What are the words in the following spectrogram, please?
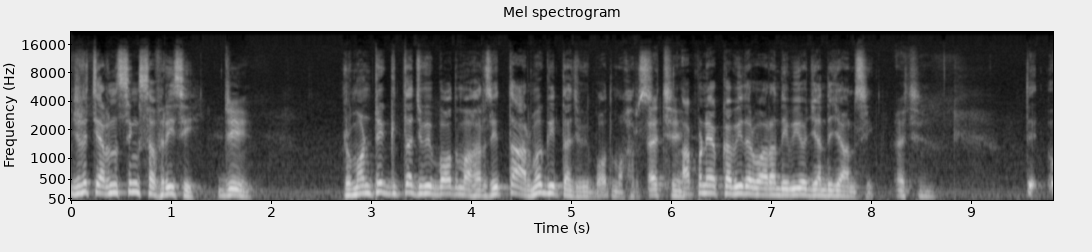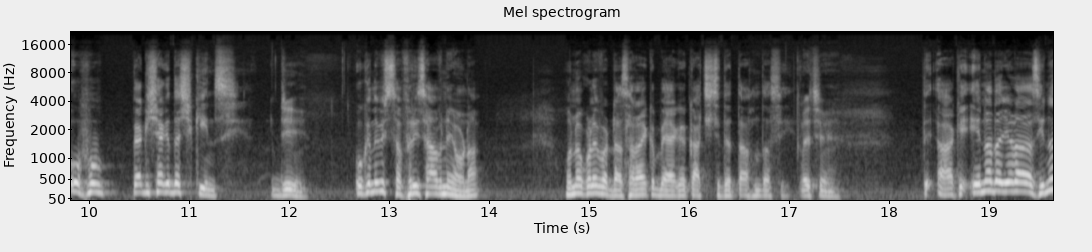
ਜਿਹੜਾ ਚਰਨ ਸਿੰਘ ਸਫਰੀ ਸੀ ਜੀ। ਰੋਮਾਂਟਿਕ ਗੀਤਾਂ 'ਚ ਵੀ ਬਹੁਤ ਮਾਹਰ ਸੀ ਧਾਰਮਿਕ ਗੀਤਾਂ 'ਚ ਵੀ ਬਹੁਤ ਮਾਹਰ ਸੀ। ਆਪਣੇ ਕਵੀ ਦਰਬਾਰਾਂ ਦੀ ਵੀ ਉਹ ਜਿੰਦ ਜਾਨ ਸੀ। ਅੱਛਾ। ਤੇ ਉਹ ਪੈਗ ਸ਼ੈਗ ਦਾ ਸ਼ਕੀਨ ਸੀ। ਜੀ। ਉਹ ਕਹਿੰਦੇ ਵੀ ਸਫਰੀ ਸਾਹਿਬ ਨੇ ਆਉਣਾ। ਉਹਨਾਂ ਕੋਲੇ ਵੱਡਾ ਸਾਰਾ ਇੱਕ ਬੈਗ ਕੱਚ 'ਚ ਦਿੱਤਾ ਹੁੰਦਾ ਸੀ। ਅੱਛਾ। ਤੇ ਆ ਕੇ ਇਹਨਾਂ ਦਾ ਜਿਹੜਾ ਸੀ ਨਾ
